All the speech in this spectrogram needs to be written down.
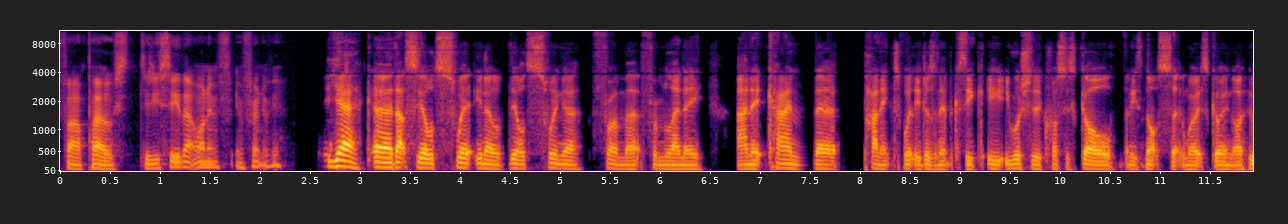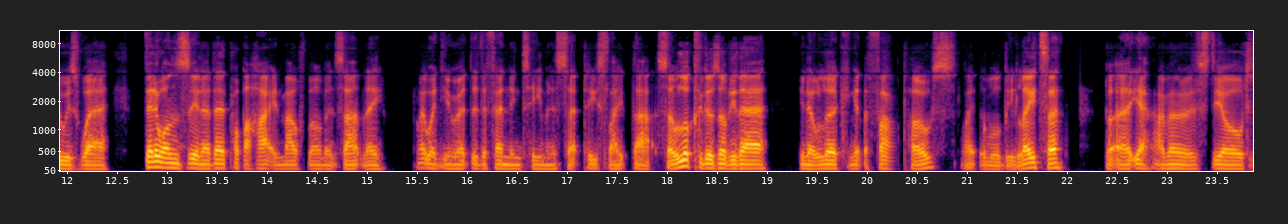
far post. Did you see that one in in front of you? Yeah, uh, that's the old swing. You know, the old swinger from uh, from Lenny, and it kind of panicked Whitley, doesn't it? Because he, he rushes across his goal and he's not certain where it's going or who is where. They're the ones, you know, they're proper height in mouth moments, aren't they? Like when you're at the defending team in a set piece like that. So luckily there's nobody there, you know, lurking at the far post like there will be later. But uh, yeah, I remember it's the old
